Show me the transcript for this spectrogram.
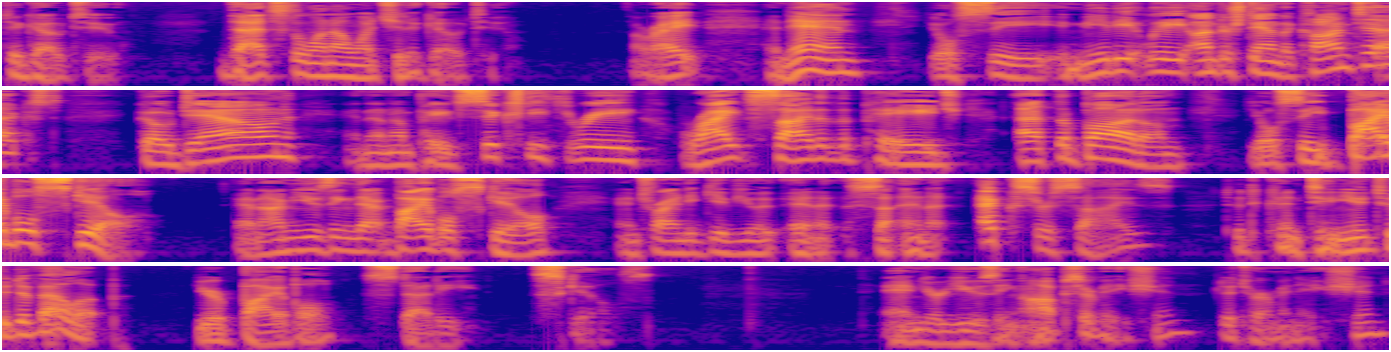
to go to. That's the one I want you to go to. All right. And then you'll see immediately understand the context, go down, and then on page 63, right side of the page at the bottom, you'll see Bible skill. And I'm using that Bible skill and trying to give you an, an exercise to continue to develop your Bible study skills. And you're using observation, determination,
